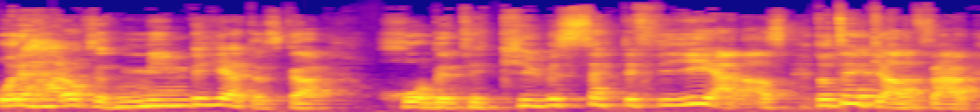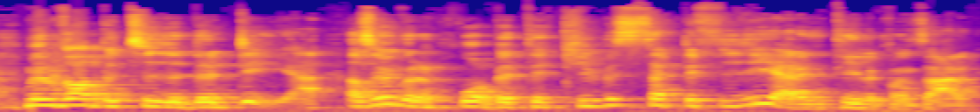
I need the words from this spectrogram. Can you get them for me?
och det här också att myndigheter ska HBTQ-certifieras. Då tänker jag alltid så här, men vad betyder det? Alltså hur går en HBTQ-certifiering till på en så här...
